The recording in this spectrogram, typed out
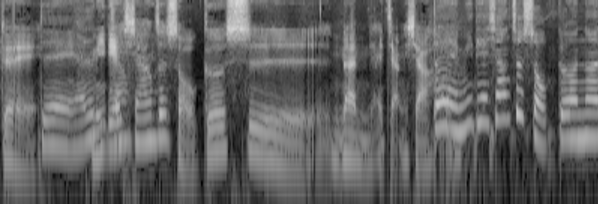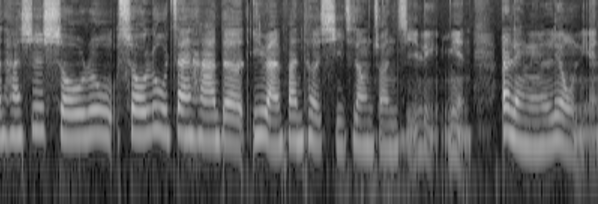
对对，还是迷迭香这首歌是，那你来讲一下好。对，《迷迭香》这首歌呢，它是收录收录在他的《依然范特西》这张专辑里面，二零零六年，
